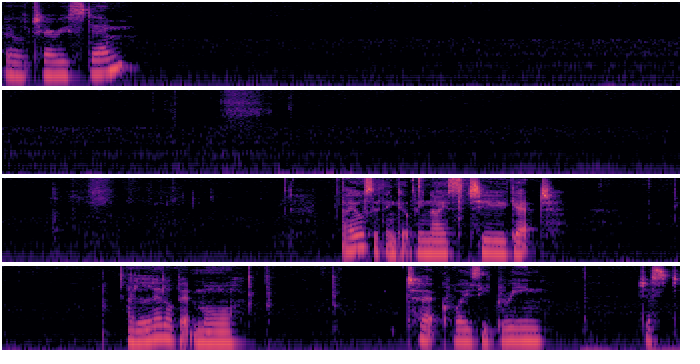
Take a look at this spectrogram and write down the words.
little cherry stem also think it would be nice to get a little bit more turquoisey green just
